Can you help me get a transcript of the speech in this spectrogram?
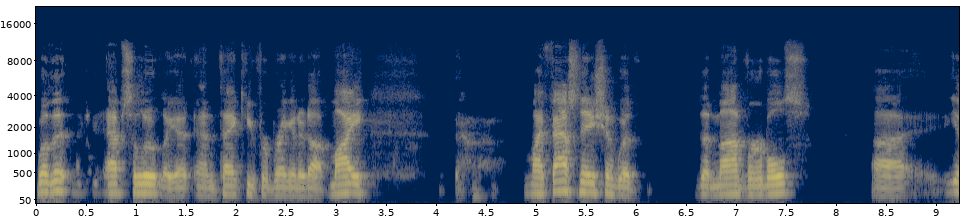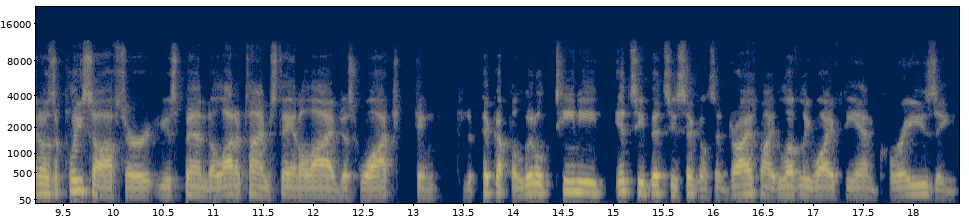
Well, that absolutely, and thank you for bringing it up. My my fascination with the nonverbals. Uh, you know, as a police officer, you spend a lot of time staying alive, just watching to pick up the little teeny itsy bitsy signals. It drives my lovely wife Deanne crazy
